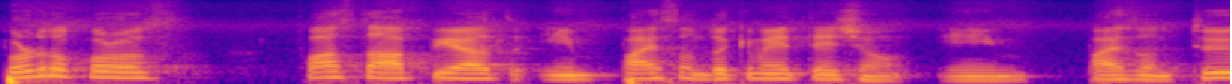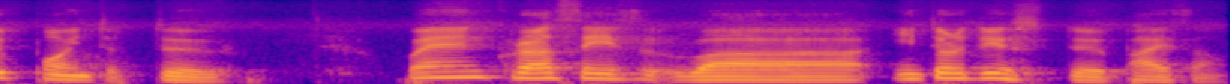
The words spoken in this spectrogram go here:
Protocols first appeared in Python documentation in Python 2.2 when classes were introduced to Python.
